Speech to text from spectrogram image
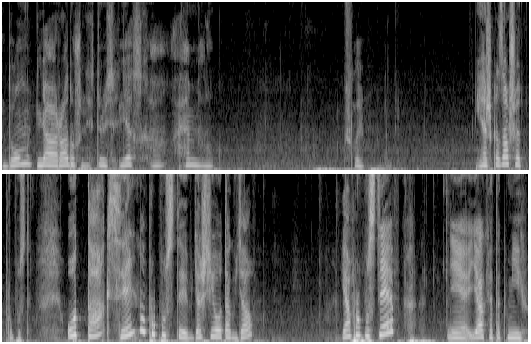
Дом для радужних друзів лес Гемлок. Пішли. Я ж казав, що я тут пропустив. От так сильно пропустив. Я ж його так взяв. Я пропустив? Ні, як я так міг?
